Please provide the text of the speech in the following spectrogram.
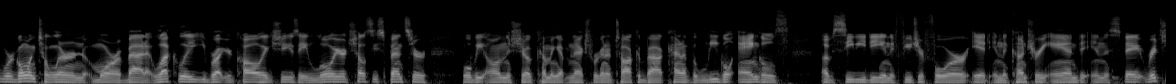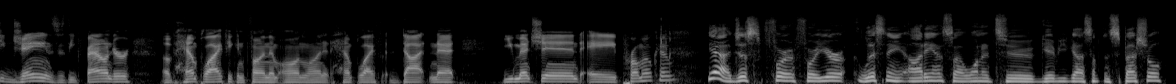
we're going to learn more about it. Luckily, you brought your colleague. She is a lawyer. Chelsea Spencer will be on the show coming up next. We're going to talk about kind of the legal angles of CBD in the future for it in the country and in the state. Richie Jaynes is the founder of Hemplyfe. You can find them online at hemplyfe.net. You mentioned a promo code? Yeah, just for, for your listening audience, I wanted to give you guys something special.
